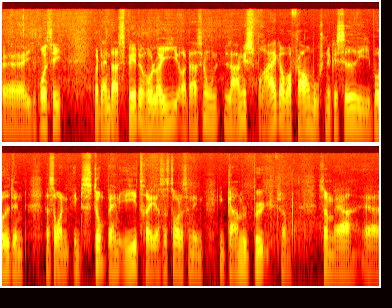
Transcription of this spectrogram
Øh, I kan prøve at se, hvordan der er spættehuller i, og der er sådan nogle lange sprækker, hvor flagermusene kan sidde i. Både den, der står en, en stump af en egetræ, og så står der sådan en, en gammel bøg, som, som er, er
